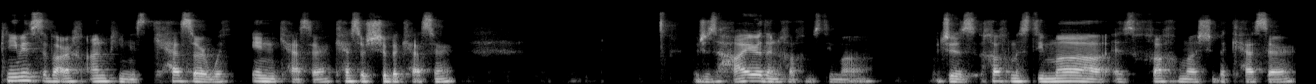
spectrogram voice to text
Pnimius of Arich Anpin is Kesser within Kesser, Kesser Shiba Kesser, which is higher than Chachmas Tima, which is Chachmas Tima is Chachma Shiba Kesser,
